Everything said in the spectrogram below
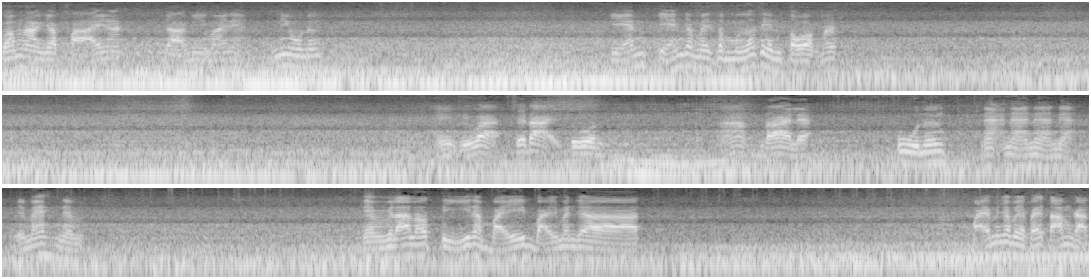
ความห่างจากปลายนะ จากนี่ไม้เนี่ย นิ้วนึงแกนแกนจะไม่เสมอเส้นตอกนะนี่ถือว่าใช้ได้ตัวนอะได้แล้วคู่นึงเนี่ยเนี่ยเนี่ยเนี่ยเห็นไหมเนี่ยเนี่ยเวลาเราตีนะใบใบมันจะใบมันจะไม่ไปตามกัน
